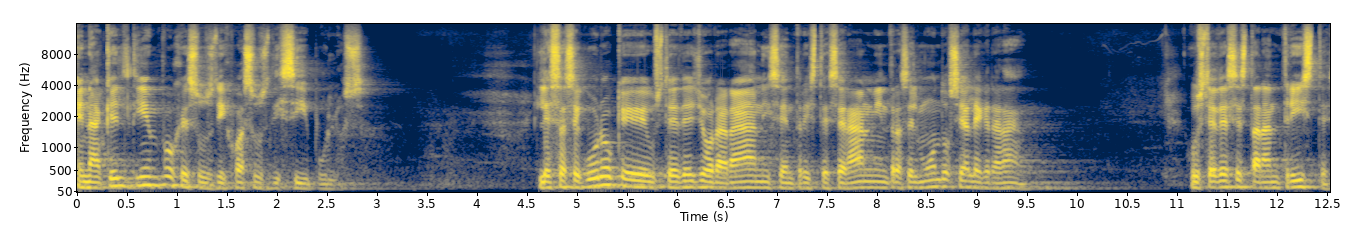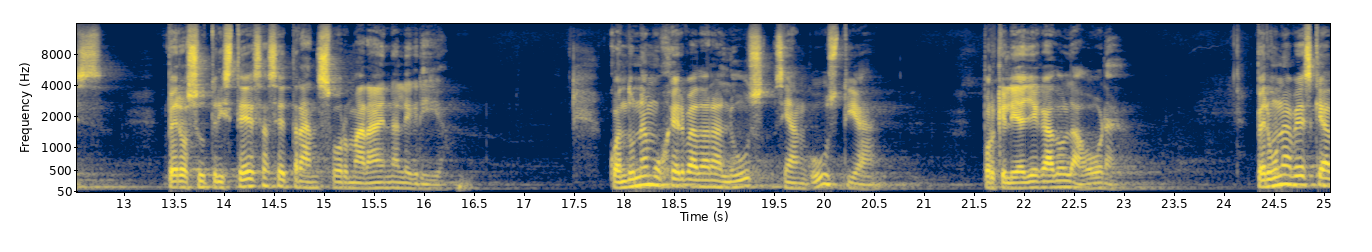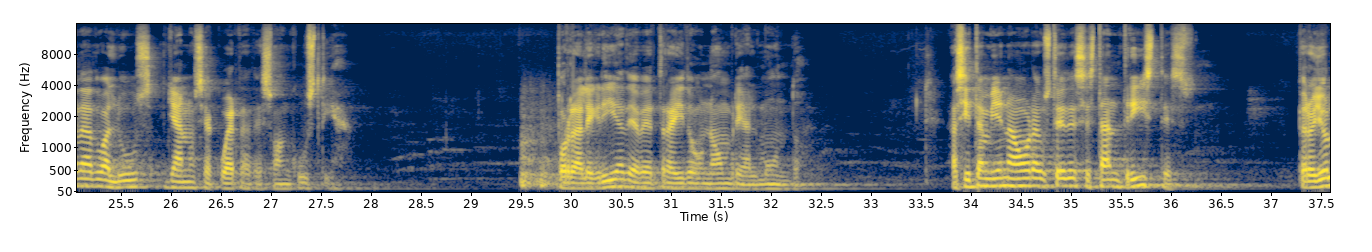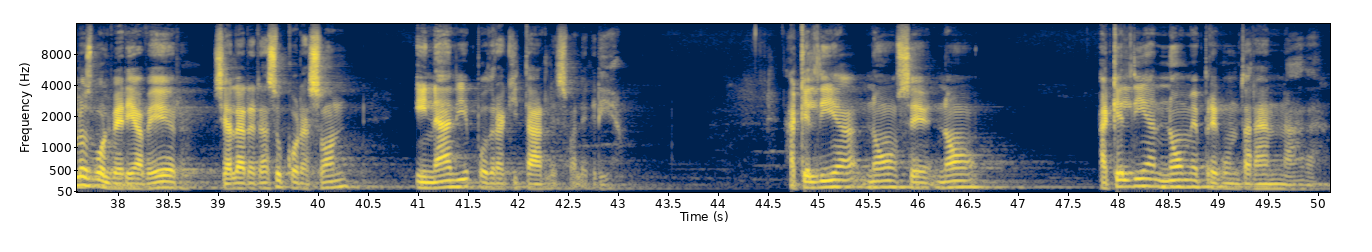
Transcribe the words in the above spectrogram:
En aquel tiempo Jesús dijo a sus discípulos, les aseguro que ustedes llorarán y se entristecerán mientras el mundo se alegrará. Ustedes estarán tristes, pero su tristeza se transformará en alegría. Cuando una mujer va a dar a luz, se angustia porque le ha llegado la hora. Pero una vez que ha dado a luz, ya no se acuerda de su angustia por la alegría de haber traído un hombre al mundo. Así también ahora ustedes están tristes, pero yo los volveré a ver, se alargará su corazón y nadie podrá quitarle su alegría. Aquel día no se no aquel día no me preguntarán nada.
